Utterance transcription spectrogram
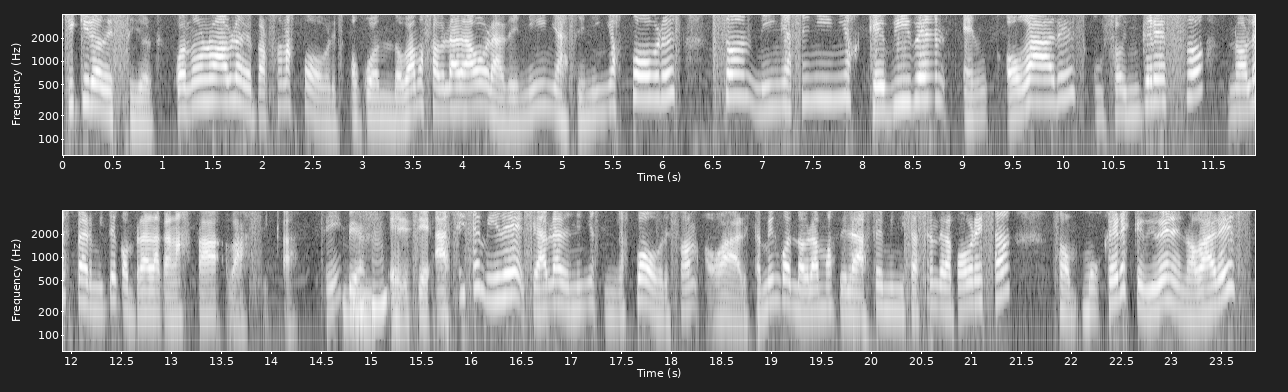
¿Qué quiero decir? Cuando uno habla de personas pobres o cuando vamos a hablar ahora de niñas y niños pobres, son niñas y niños que viven en hogares cuyo ingreso no les permite comprar la canasta básica. ¿sí? Bien. Es decir, así se mide, se habla de niños y niñas pobres, son hogares. También cuando hablamos de la feminización de la pobreza, son mujeres que viven en hogares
